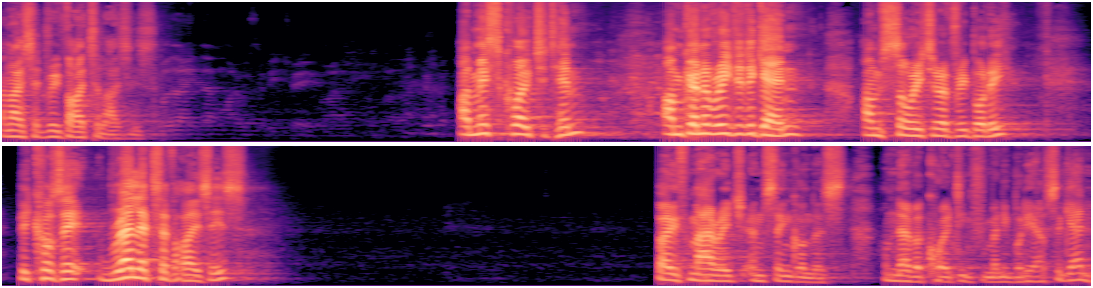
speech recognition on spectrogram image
And I said revitalizes. I misquoted him. I'm going to read it again. I'm sorry to everybody because it relativizes both marriage and singleness. I'm never quoting from anybody else again.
